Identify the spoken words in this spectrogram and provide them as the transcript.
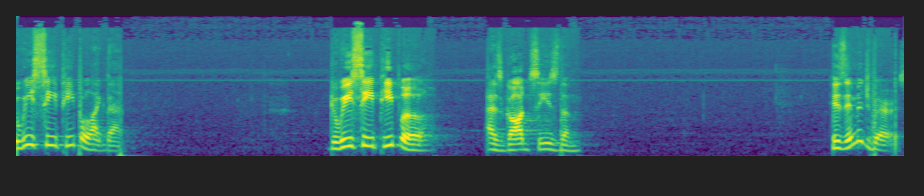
Do we see people like that? Do we see people as God sees them? His image bearers.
